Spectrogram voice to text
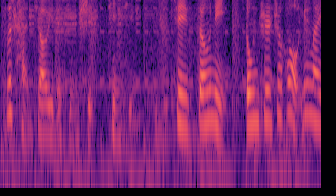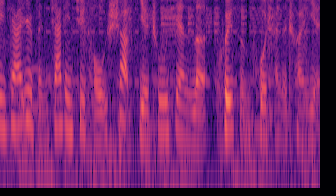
资产交易的形式进行。继 Sony、东芝之后，另外一家日本家电巨头 Sharp 也出现了亏损破产的传言。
